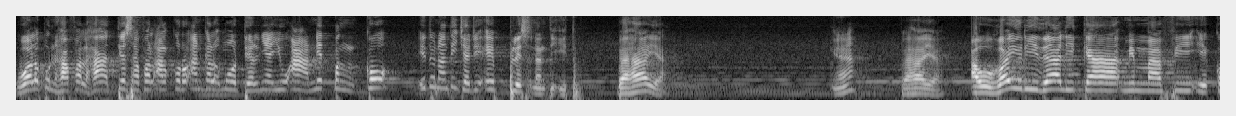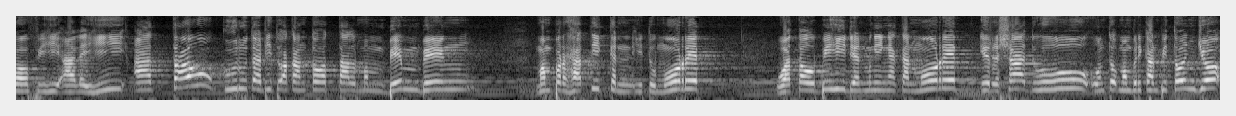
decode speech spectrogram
Walaupun hafal hadis, hafal Al-Quran kalau modelnya yu'anit, pengko, itu nanti jadi iblis nanti itu. Bahaya. Ya, bahaya. Au ghairi dzalika mimma fi iqafihi alaihi atau guru tadi itu akan total membimbing memperhatikan itu murid wa taubihi dan mengingatkan murid irsyadhu untuk memberikan petunjuk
